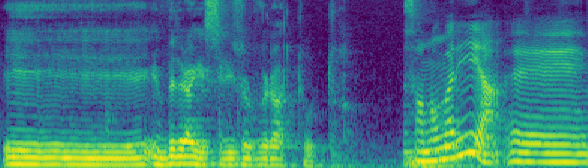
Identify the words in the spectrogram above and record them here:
e, e vedrai che si risolverà tutto. Sono Maria, eh,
